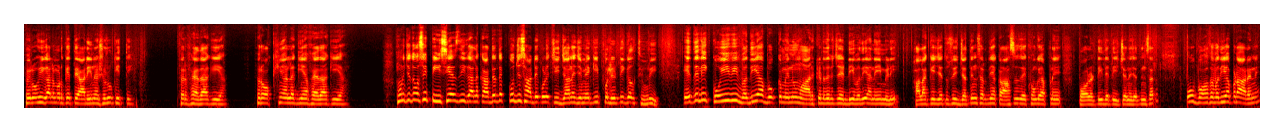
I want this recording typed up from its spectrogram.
ਫਿਰ ਉਹੀ ਗੱਲ ਮੁੜ ਕੇ ਤਿਆਰੀ ਨਾ ਸ਼ੁਰੂ ਕੀਤੀ। ਫਿਰ ਫਾਇਦਾ ਕੀ ਆ? ਫਿਰ ਔਖੀਆਂ ਲੱਗੀਆਂ, ਫਾਇਦਾ ਕੀ ਆ? ਹੁਣ ਜਦੋਂ ਅਸੀਂ ਪੀਸੀਐਸ ਦੀ ਗੱਲ ਕਰਦੇ ਤੇ ਕੁਝ ਸਾਡੇ ਕੋਲੇ ਚੀਜ਼ਾਂ ਨੇ, ਜਿਵੇਂ ਕਿ ਪੋਲੀਟੀਕਲ ਥਿਊਰੀ ਇਹਦੇ ਲਈ ਕੋਈ ਵੀ ਵਧੀਆ ਬੁੱਕ ਮੈਨੂੰ ਮਾਰਕੀਟ ਦੇ ਵਿੱਚ ਐਡੀ ਵਧੀਆ ਨਹੀਂ ਮਿਲੀ। ਹਾਲਾਂਕਿ ਜੇ ਤੁਸੀਂ ਜਤਿਨ ਸਰ ਦੀਆਂ ਕਲਾਸਿਸ ਦੇਖੋਗੇ, ਆਪਣੇ ਪੋਲਿਟੀ ਦੇ ਟੀਚਰ ਨੇ ਜਤਿਨ ਸਰ ਉਹ ਬਹੁਤ ਵਧੀਆ ਪੜ੍ਹਾ ਰਹੇ ਨੇ।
